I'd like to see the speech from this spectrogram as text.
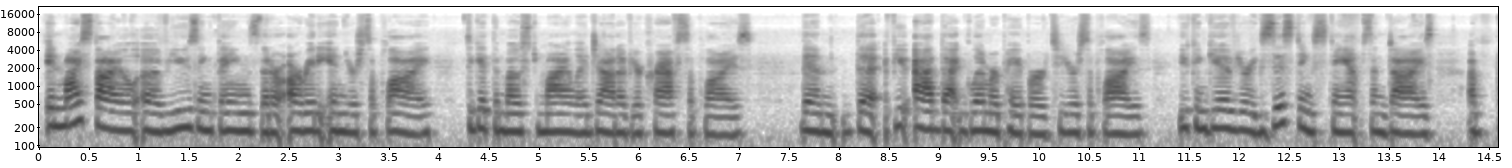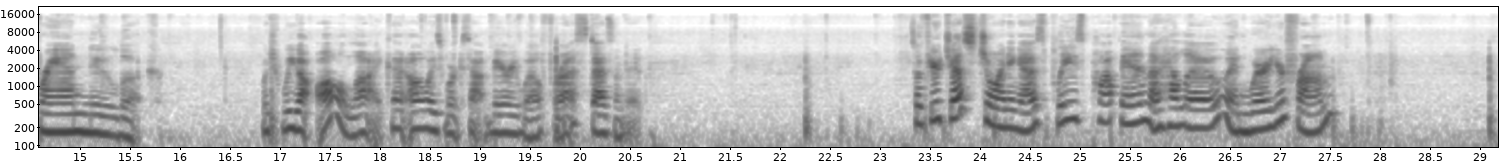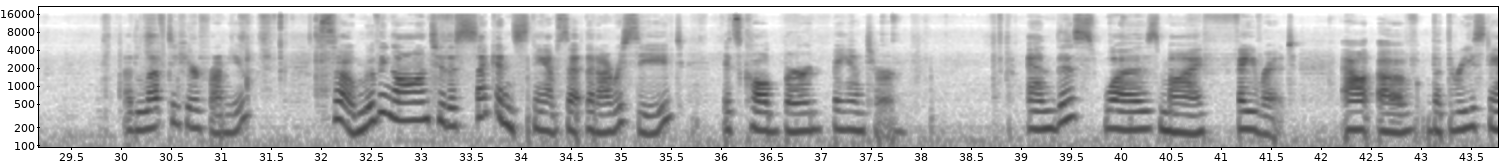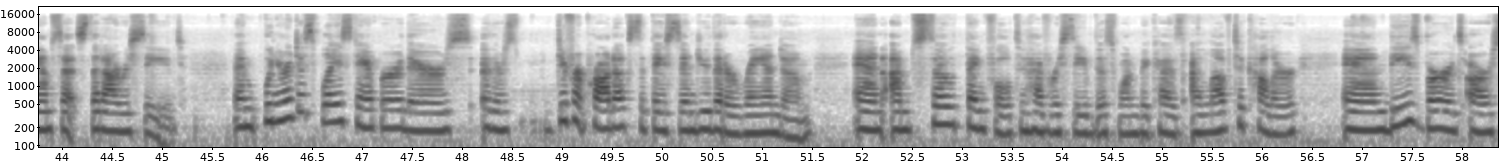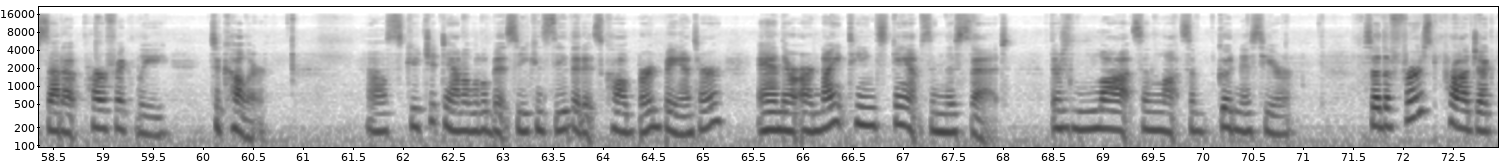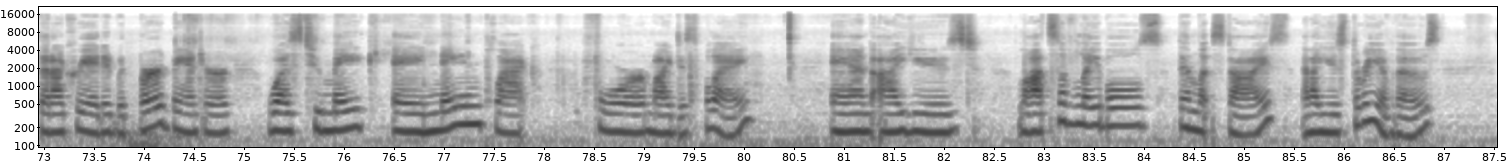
in my style of using things that are already in your supply to get the most mileage out of your craft supplies, then the, if you add that glimmer paper to your supplies, you can give your existing stamps and dies a brand new look, which we all like. That always works out very well for us, doesn't it? So if you're just joining us, please pop in a hello and where you're from. I'd love to hear from you. So moving on to the second stamp set that I received. It's called Bird Banter. And this was my favorite out of the three stamp sets that I received. And when you're a display stamper, there's uh, there's different products that they send you that are random. And I'm so thankful to have received this one because I love to color and these birds are set up perfectly to color. I'll scooch it down a little bit so you can see that it's called Bird Banter and there are 19 stamps in this set. There's lots and lots of goodness here. So the first project that I created with Bird Banter was to make a name plaque for my display and I used lots of labels, Thinlits dies, and I used three of those.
